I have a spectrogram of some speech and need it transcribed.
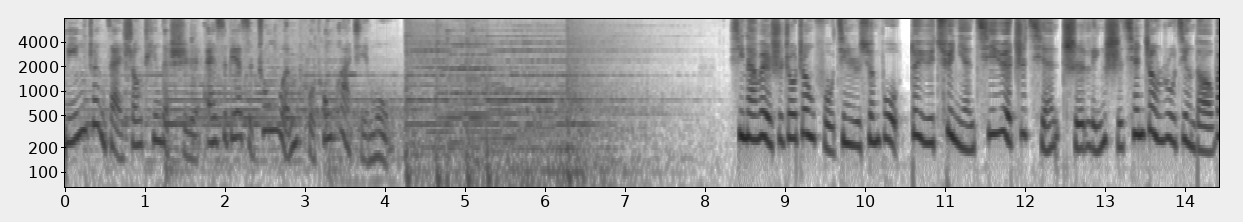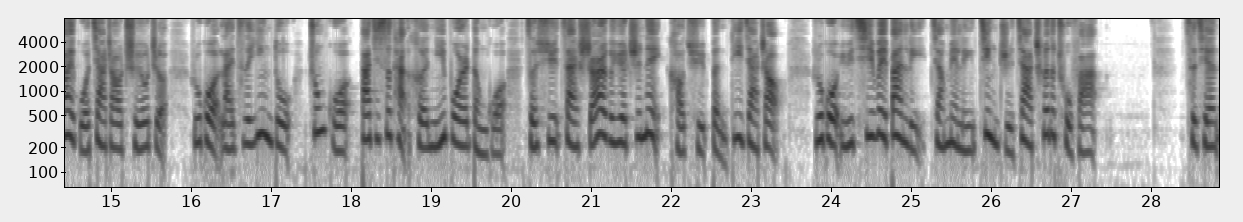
您正在收听的是 SBS 中文普通话节目。新南威尔士州政府近日宣布，对于去年七月之前持临时签证入境的外国驾照持有者，如果来自印度、中国、巴基斯坦和尼泊尔等国，则需在十二个月之内考取本地驾照；如果逾期未办理，将面临禁止驾车的处罚。此前，《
